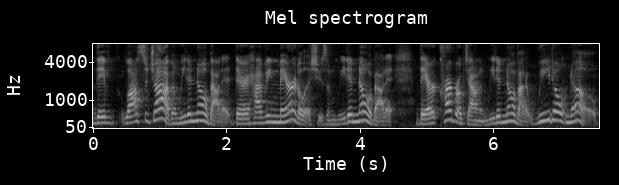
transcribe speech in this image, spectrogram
They've lost a job and we didn't know about it. They're having marital issues and we didn't know about it. Their car broke down and we didn't know about it. We don't know.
